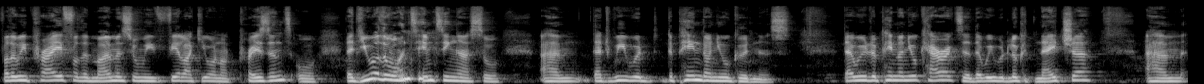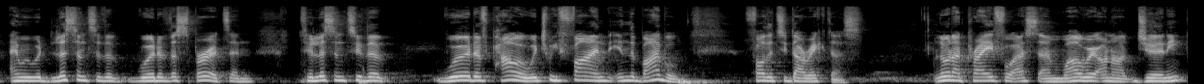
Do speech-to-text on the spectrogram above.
Father, we pray for the moments when we feel like you are not present, or that you are the one tempting us, or um, that we would depend on your goodness, that we would depend on your character, that we would look at nature um, and we would listen to the word of the Spirit and to listen to the word of power, which we find in the Bible, Father, to direct us. Lord, I pray for us um, while we're on our journey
